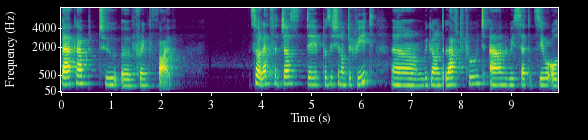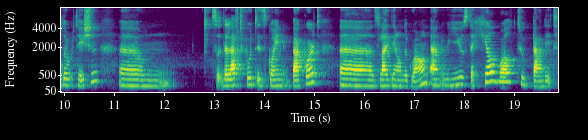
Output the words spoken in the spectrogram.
back up to uh, frame 5 so let's adjust the position of the feet. Um, we go on the left foot and we set at zero all the rotation. Um, so the left foot is going backward uh, sliding on the ground and we use the heel roll to bend it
